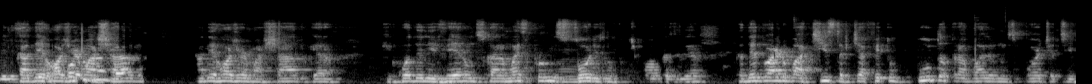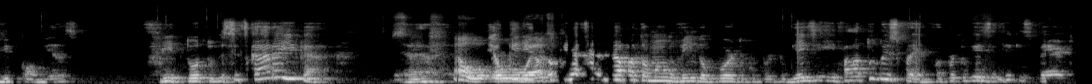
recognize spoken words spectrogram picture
Ele Cadê Roger Machado? Cadê Roger Machado, que era que quando ele veio era um dos caras mais promissores no futebol brasileiro? Cadê Eduardo Batista, que tinha feito um puta trabalho no esporte ativo Palmeiras? Fritou tudo esses caras aí, cara. É, o, Eu o queria, Elton- eu queria sentar para tomar um vinho do Porto com o português e, e falar tudo isso para ele. Falar, português, você fica esperto.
